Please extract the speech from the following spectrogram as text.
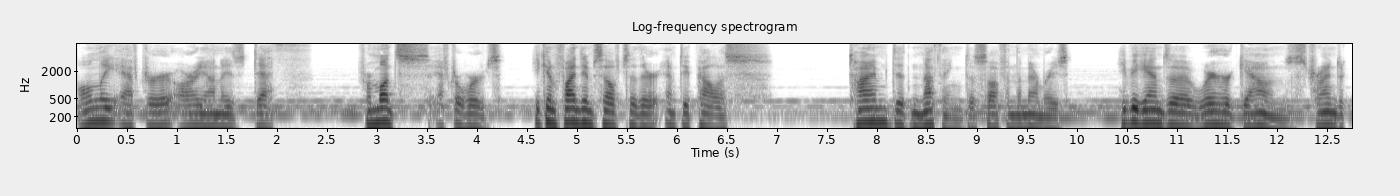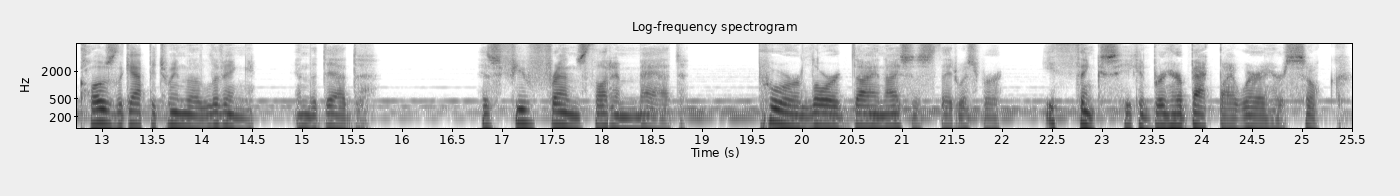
only after Ariane's death. For months afterwards, he confined himself to their empty palace. Time did nothing to soften the memories. He began to wear her gowns, trying to close the gap between the living and the dead. His few friends thought him mad. Poor Lord Dionysus, they'd whisper. He thinks he can bring her back by wearing her silk.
